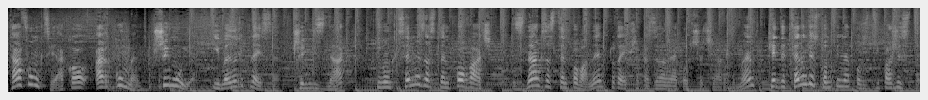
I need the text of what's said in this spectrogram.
Ta funkcja jako argument przyjmuje event replacer, czyli znak, którym chcemy zastępować znak zastępowany, tutaj przekazywany jako trzeci argument, kiedy ten wystąpi na pozycji parzystej.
